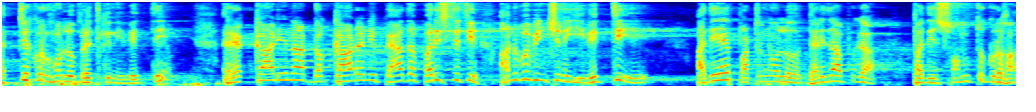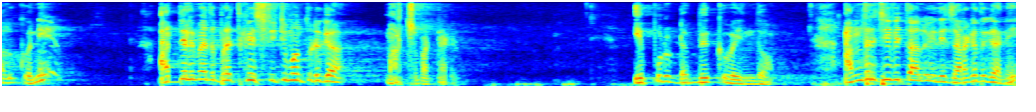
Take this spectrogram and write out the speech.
అద్దె గృహంలో బ్రతికిన ఈ వ్యక్తి రెక్కాడిన డొక్కాడని పేద పరిస్థితి అనుభవించిన ఈ వ్యక్తి అదే పట్టణంలో దరిదాపుగా పది సొంత గృహాలు కొని అద్దెల మీద బ్రతికే స్థితిమంతుడిగా మార్చబడ్డాడు. ఎప్పుడు డబ్బు ఎక్కువైందో అందరి జీవితాలు ఇది జరగదు కానీ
